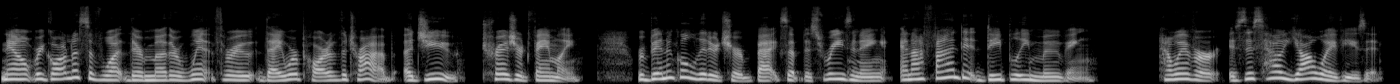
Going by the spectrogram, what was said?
Now, regardless of what their mother went through, they were part of the tribe, a Jew, treasured family. Rabbinical literature backs up this reasoning, and I find it deeply moving. However, is this how Yahweh views it?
